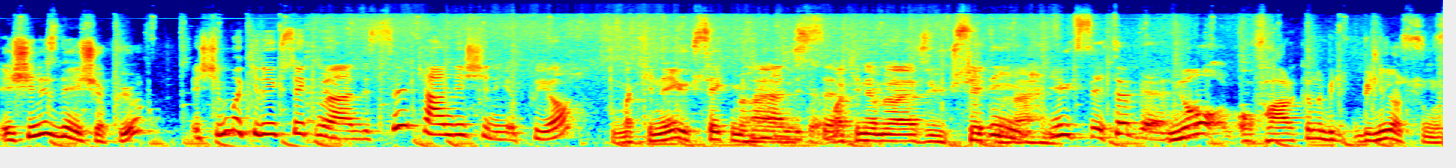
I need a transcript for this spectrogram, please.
Eşiniz ne iş yapıyor? Eşim makine yüksek mühendisi. Kendi işini yapıyor. Makine yüksek mühendisi. Mühendisi. Makine mühendisi yüksek Değil. mühendisi. Yüksek tabii. Ne o, o farkını bil- biliyorsunuz.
